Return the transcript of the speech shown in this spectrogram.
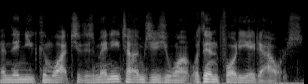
and then you can watch it as many times as you want within forty-eight hours.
